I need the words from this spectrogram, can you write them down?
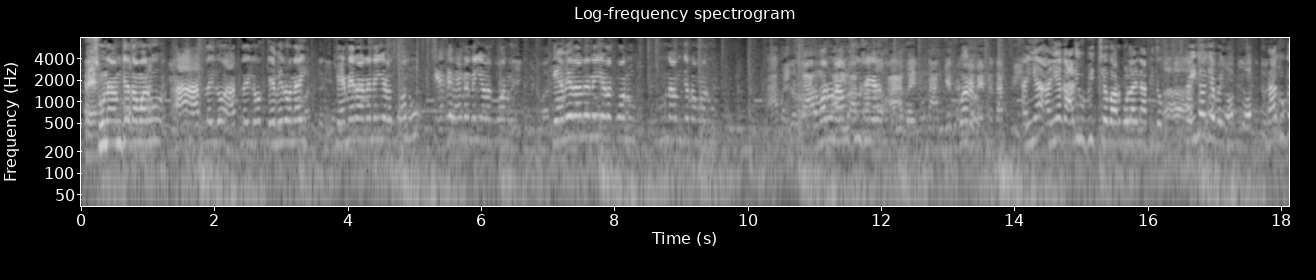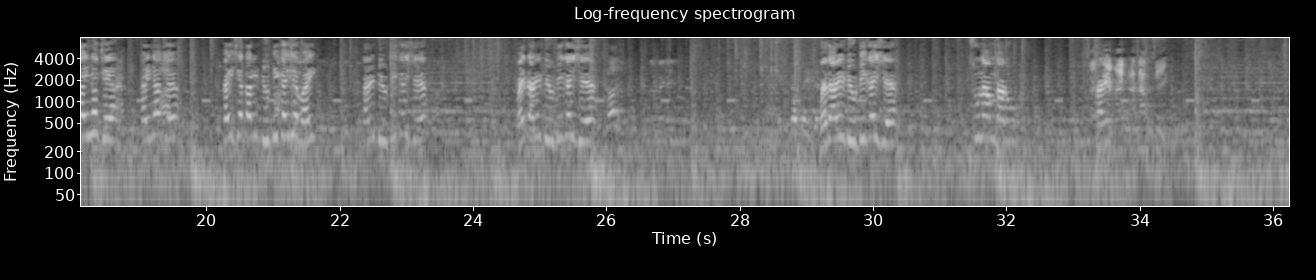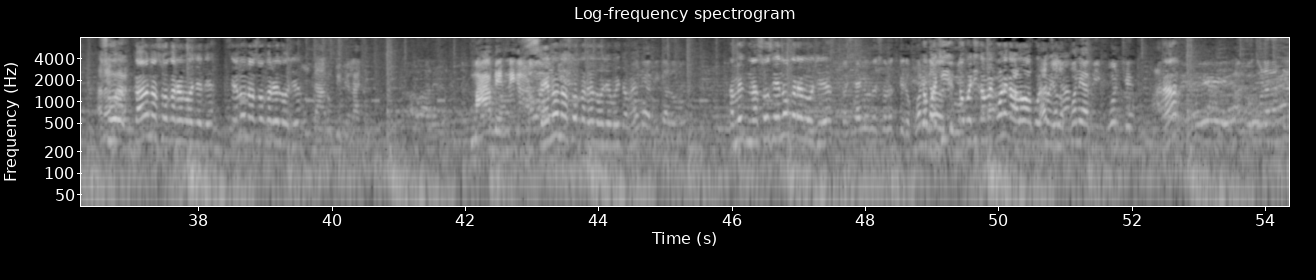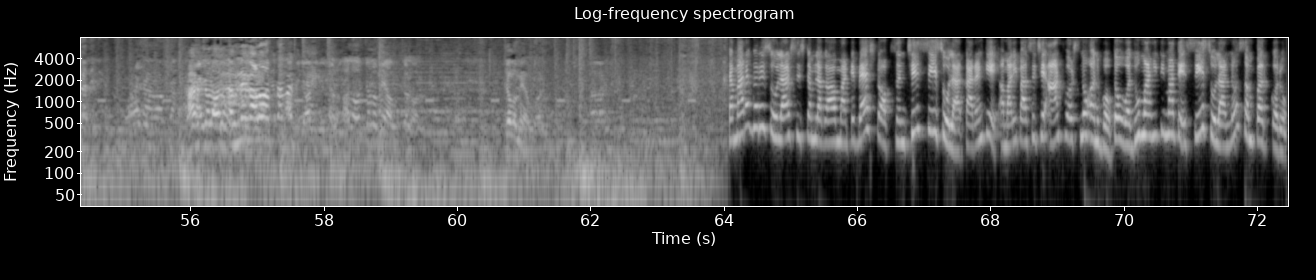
શું નામ છે તમારું? આ હાથ લઈ લો હાથ લઈ લો. કેમેરો નહીં. કેમેરાને નહીં અડકવાનું. કેમેરાને નહીં અડકવાનું. કેમેરાને નહીં અડકવાનું. શું નામ છે તમારું? તમારું નામ શું છે? અહીંયા અહીંયા ગાડી ઊભી જ છે બહાર બોલાવીને આપી દો કઈ નો છે ભાઈ? ના તું કઈ નો છે? કઈ ના છે? કઈ છે? તારી ડ્યુટી કઈ છે ભાઈ? તારી ડ્યુટી કઈ છે? ભાઈ તારી ડ્યુટી કઈ છે? ભાઈ તારી ડ્યુટી કઈ છે? શું નામ તારું? કયો નશો કરેલો છે તે? શેનો નશો કરેલો છે? શેનો નશો કરેલો છે ભાઈ તમે? તમે નશો શેનો કરેલો છે? કશાયનો નશો નથી કર્યો. કોને તો પછી તો પછી તમે કોને ગાળો આપો છો? કોને આપી? કોણ છે? હા? હારું, ચલો હાલો તમને ગાળો આપતા નથી ચલો હાલો ચલો મેં આવું ચલો. ચલો મેં આવું હાલો. તમારા ઘરે સોલાર સિસ્ટમ લગાવવા માટે બેસ્ટ ઓપ્શન છે સે સોલાર કારણ કે અમારી પાસે છે આઠ વર્ષનો અનુભવ. તો વધુ માહિતી માટે સે સોલાર નો સંપર્ક કરો.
